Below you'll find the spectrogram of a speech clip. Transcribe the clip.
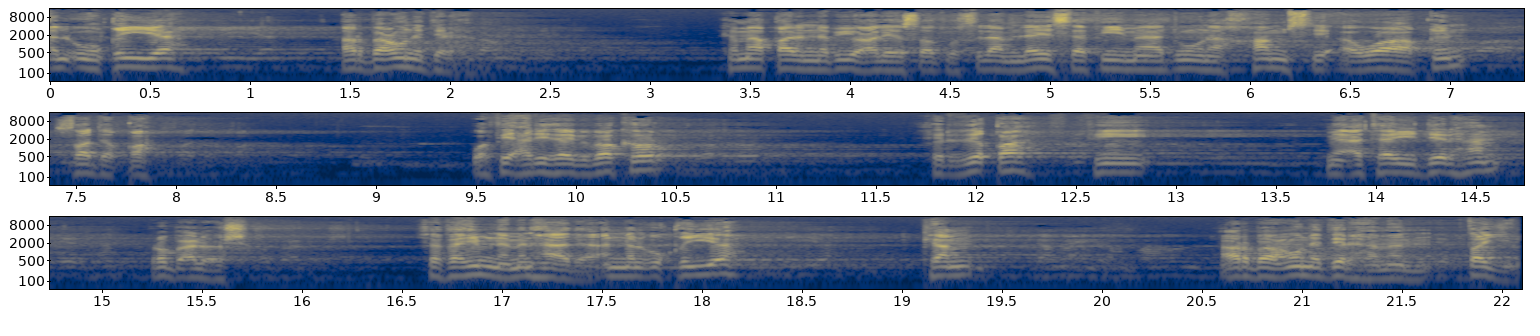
الأوقية أربعون درهم. كما قال النبي عليه الصلاة والسلام ليس فيما دون خمس أواق صدقة. وفي حديث أبي بكر في الرقة في مائتي درهم ربع العشر. ففهمنا من هذا أن الأوقية كم؟ أربعون درهما. طيب.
